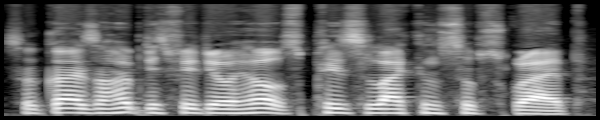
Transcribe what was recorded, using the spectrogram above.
So guys i hope this video helps. Please like and subscribe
